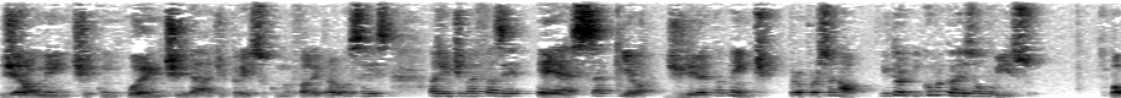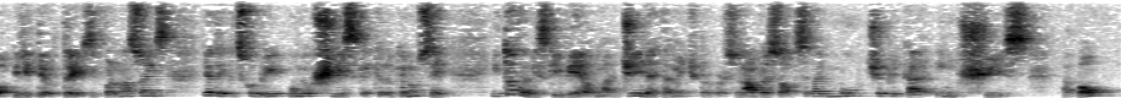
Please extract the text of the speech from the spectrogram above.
geralmente com quantidade e preço, como eu falei para vocês, a gente vai fazer essa aqui, ó, diretamente proporcional. E como é que eu resolvo isso? Bom, ele deu três informações, eu tenho que descobrir o meu x, que é aquilo que eu não sei. E toda vez que vier uma diretamente proporcional, pessoal, você vai multiplicar em x, tá bom?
